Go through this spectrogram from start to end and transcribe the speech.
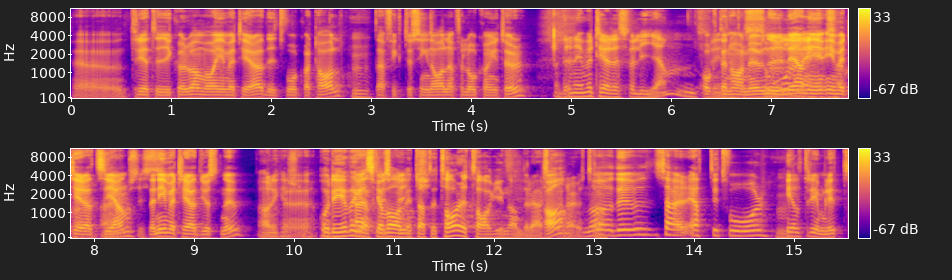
3-10-kurvan eh, var inverterad i två kvartal. Mm. Där fick du signalen för lågkonjunktur. Den inverterades väl igen? Och den har nu nyligen inverterats igen. Ja, den är inverterad just nu. Ja, det kanske. Uh, och det är väl ganska vanligt att det tar ett tag innan det där Ja, ut, no, det är så här ett till två år. Mm. Helt rimligt.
